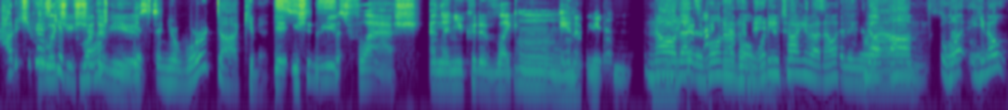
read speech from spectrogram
How did you guys What get you should have used. in your Word documents? Yeah, you should have used Flash, and then you could have like Mm. animated. No, that's vulnerable. What are you talking about? No, no. Um, what you know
